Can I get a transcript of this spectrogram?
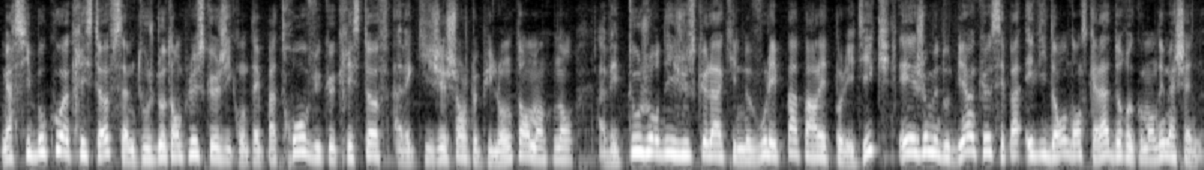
Merci beaucoup à Christophe, ça me touche d'autant plus que j'y comptais pas trop, vu que Christophe, avec qui j'échange depuis longtemps maintenant, avait toujours dit jusque-là qu'il ne voulait pas parler de politique, et je me doute bien que c'est pas évident dans ce cas-là de recommander ma chaîne.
